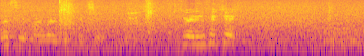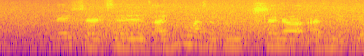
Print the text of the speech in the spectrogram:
Let's see if I'm ready to fit check. You ready to fit check? Today's shirt says, I Google my symptoms. Turned out I just need to go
